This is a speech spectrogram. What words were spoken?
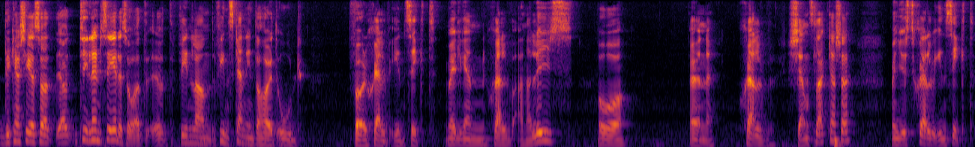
Det kanske är så att, ja, tydligen så är det så att Finland, finskan inte har ett ord för självinsikt. Möjligen självanalys och, jag vet inte, självkänsla kanske. Men just självinsikt,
